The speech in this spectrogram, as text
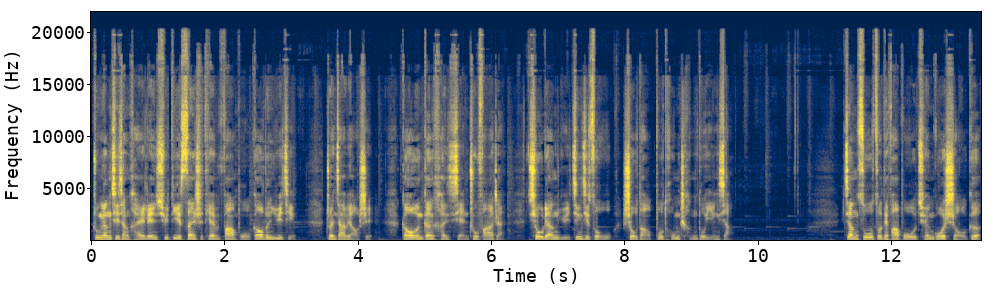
中央气象台连续第三十天发布高温预警，专家表示，高温干旱显著发展，秋粮与经济作物受到不同程度影响。江苏昨天发布全国首个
